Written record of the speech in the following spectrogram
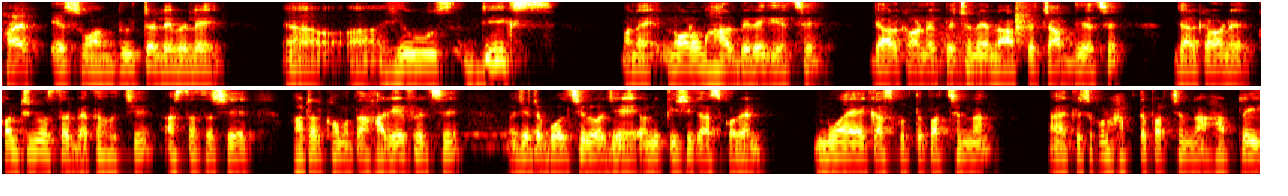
five S one দুইটা লেভেলে হিউজ ডিক্স মানে নরম হাড় বেড়ে গিয়েছে, যার কারণে পেছনে নার্ভকে চাপ দিয়েছে, যার কারণে কন্টিনিউয়াস তার ব্যথা হচ্ছে, আস্তে আস্তে সে হাঁটার ক্ষমতা হারিয়ে ফেলছে। যেটা বলছিল যে উনি কৃষি কাজ করেন, নোয়ায় কাজ করতে পারছেন না কিছুক্ষণ হাঁটতে পারছেন না, হাঁটলেই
